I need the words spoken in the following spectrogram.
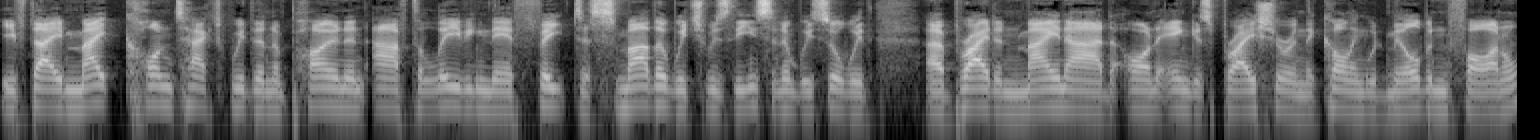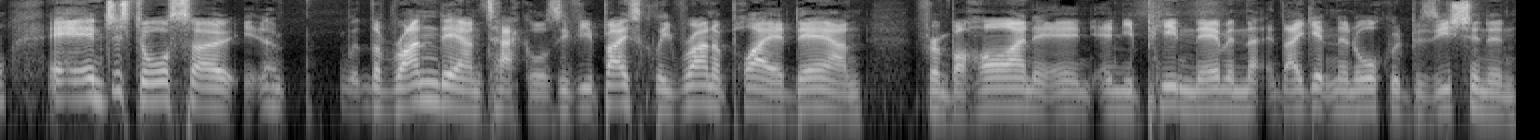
if they make contact with an opponent after leaving their feet to smother, which was the incident we saw with uh, Brayden Maynard on Angus Brayshaw in the Collingwood Melbourne final. And just also you know, the rundown tackles. If you basically run a player down from behind and, and you pin them and they get in an awkward position and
